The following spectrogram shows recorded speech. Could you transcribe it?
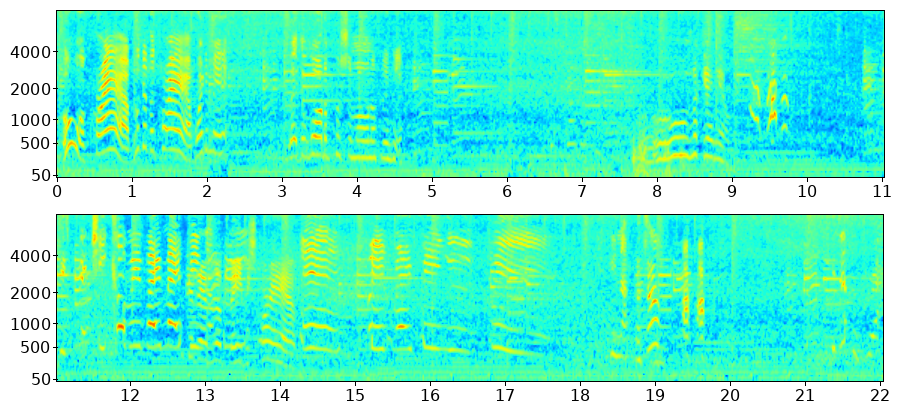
this Oh, a crab. Look at the crab. Wait a minute. Let the water push him on up in here. Oh, look at him. He's pitchy coming by my Look at that little baby crab. Please, eh, my finger. He's not. He's just a crab.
